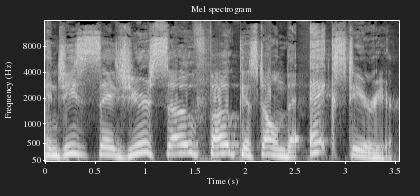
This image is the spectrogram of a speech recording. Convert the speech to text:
And Jesus says, You're so focused on the exterior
